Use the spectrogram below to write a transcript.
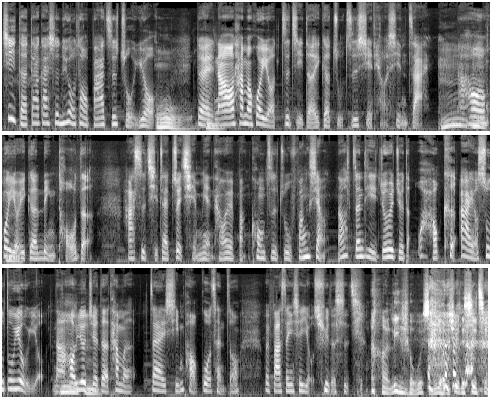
记得大概是六到八只左右。哦，对，然后他们会有自己的一个组织协调性在，然后会有一个领头的。哈士奇在最前面，它会帮控制住方向，然后整体就会觉得哇，好可爱哦，速度又有，然后又觉得他们在行跑过程中会发生一些有趣的事情。例如什么有趣的事情？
